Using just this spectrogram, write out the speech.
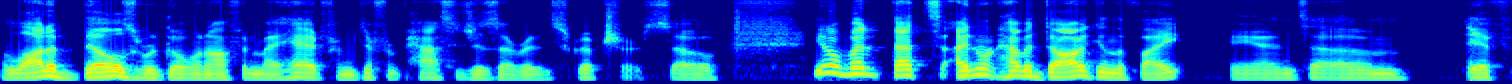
a lot of bells were going off in my head from different passages I read in scripture. So, you know, but that's I don't have a dog in the fight and um if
